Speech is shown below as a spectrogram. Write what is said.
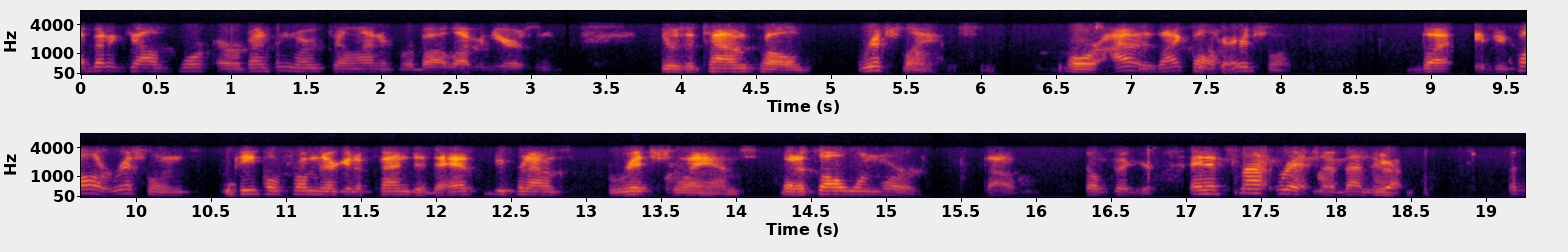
I've been in California or I've been in North Carolina for about eleven years, and there's a town called Richlands, or I, as I call Okay. it, Richland. But if you call it Richlands, people from there get offended. It has to be pronounced Richlands, but it's all one word. So go figure. And it's not rich. I've been there.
